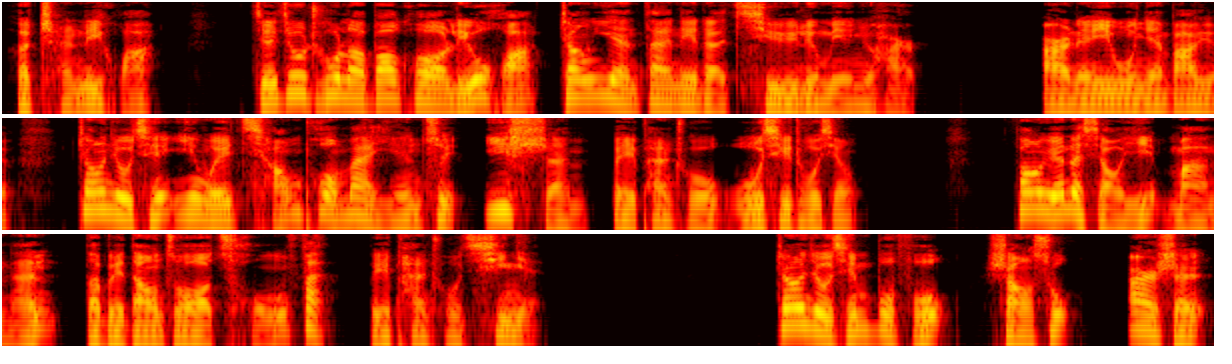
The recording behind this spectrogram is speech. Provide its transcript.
和陈丽华，解救出了包括刘华、张燕在内的其余六名女孩。二零一五年八月，张九琴因为强迫卖淫罪一审被判处无期徒刑，方圆的小姨马楠则被当作从犯被判处七年。张九琴不服上诉，二审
